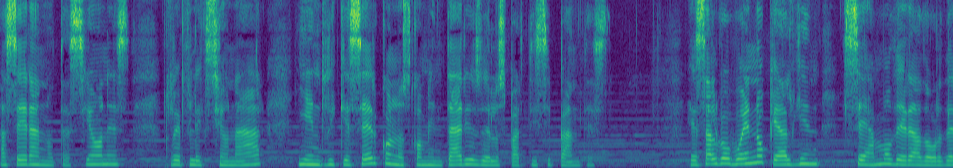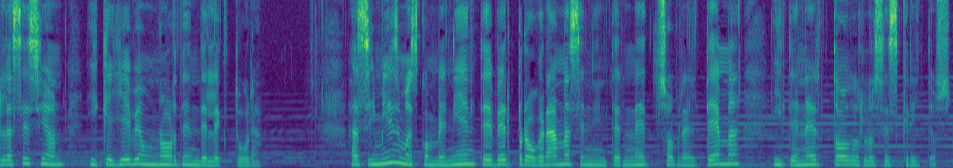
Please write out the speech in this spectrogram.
hacer anotaciones, reflexionar y enriquecer con los comentarios de los participantes. Es algo bueno que alguien sea moderador de la sesión y que lleve un orden de lectura. Asimismo, es conveniente ver programas en Internet sobre el tema y tener todos los escritos.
